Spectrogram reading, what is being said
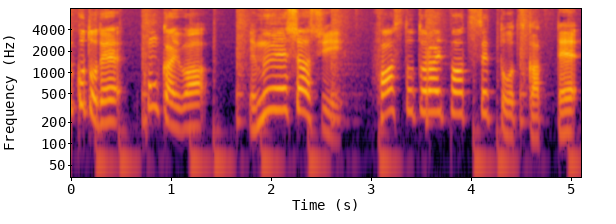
いうことで今回は MA シャーシーファーストトライパーツセットを使って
